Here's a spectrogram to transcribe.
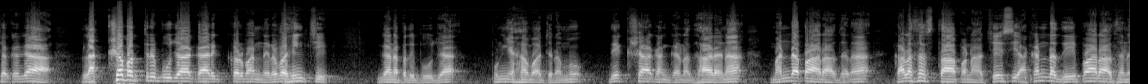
చక్కగా లక్షపత్రి పూజా కార్యక్రమాన్ని నిర్వహించి గణపతి పూజ పుణ్యహవచనము దీక్షాకంకణ ధారణ మండపారాధన కలశస్థాపన చేసి అఖండ దీపారాధన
